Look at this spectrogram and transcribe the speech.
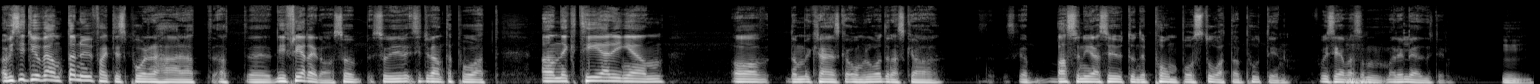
Ja, vi sitter ju och väntar nu faktiskt på det här att, att eh, det är fredag idag, så, så vi sitter och väntar på att annekteringen av de ukrainska områdena ska, ska basuneras ut under pompa och ståt av Putin. Får vi se vad, som, vad det leder till. Mm,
